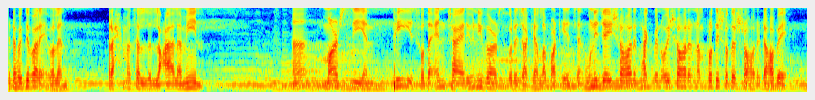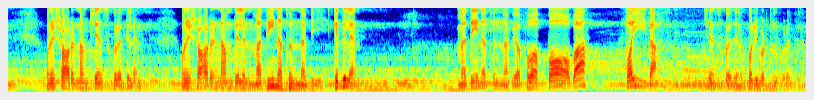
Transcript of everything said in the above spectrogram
এটা হইতে পারে, বলেন রাহমাতাল্লাহ আলামিন। হ্যাঁ? Mercy and peace for the entire universe করে যাকে আল্লাহ পাঠিয়েছেন। উনি যেই শহরে থাকবেন, ওই শহরের নাম প্রতিশোধের শহর। এটা হবে। উনি শহরের নাম চেঞ্জ করে দিলেন। উনি শহরের নাম দিলেন মাদিনাতুন নবী। কি দিলেন? মাদিনাতুন নবী অথবা তবা তৈবা। চেঞ্জ করে দিলেন, পরিবর্তন করে দিলেন।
